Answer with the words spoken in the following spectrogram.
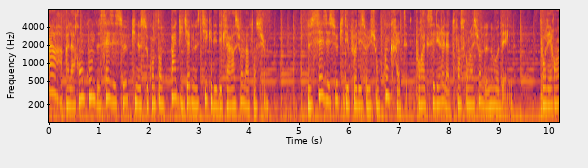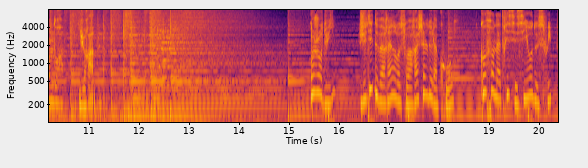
part à la rencontre de celles et ceux qui ne se contentent pas du diagnostic et des déclarations d'intention. De celles et ceux qui déploient des solutions concrètes pour accélérer la transformation de nos modèles, pour les rendre durables. Aujourd'hui, Judith de Varenne reçoit Rachel Delacour, cofondatrice et CEO de Sweep,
